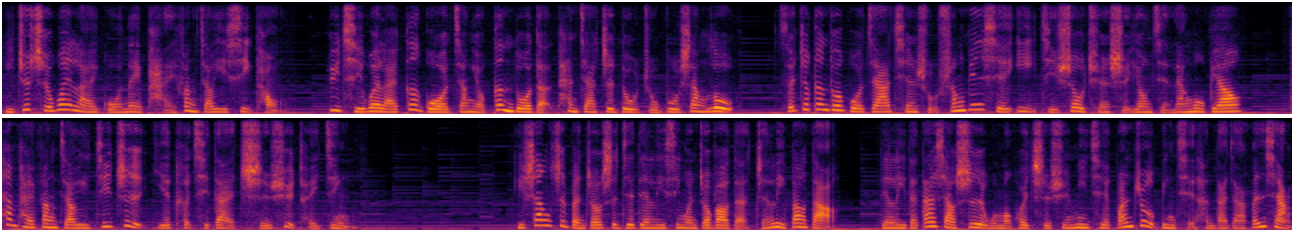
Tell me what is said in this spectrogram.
以支持未来国内排放交易系统。预期未来各国将有更多的碳价制度逐步上路，随着更多国家签署双边协议及授权使用减量目标，碳排放交易机制也可期待持续推进。以上是本周世界电力新闻周报的整理报道，电力的大小事我们会持续密切关注，并且和大家分享。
